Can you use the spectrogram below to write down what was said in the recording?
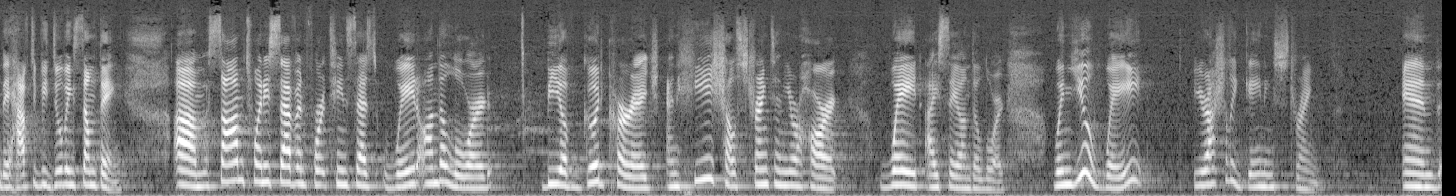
They have to be doing something. Um, Psalm 27 14 says, Wait on the Lord, be of good courage, and he shall strengthen your heart. Wait, I say, on the Lord. When you wait, you're actually gaining strength. And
